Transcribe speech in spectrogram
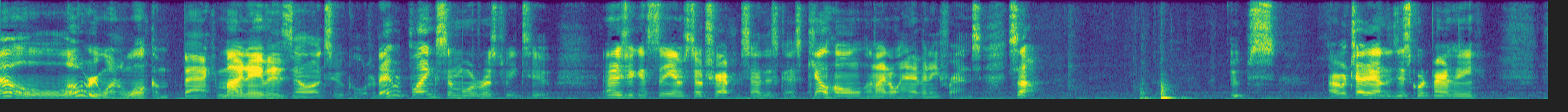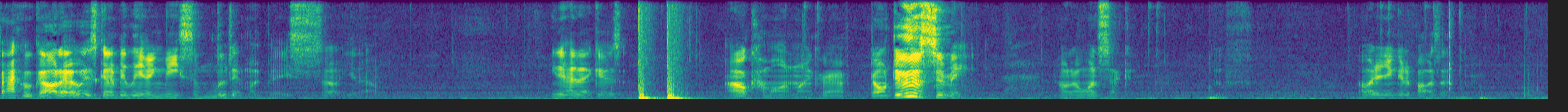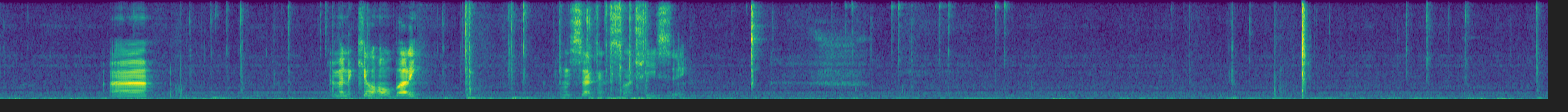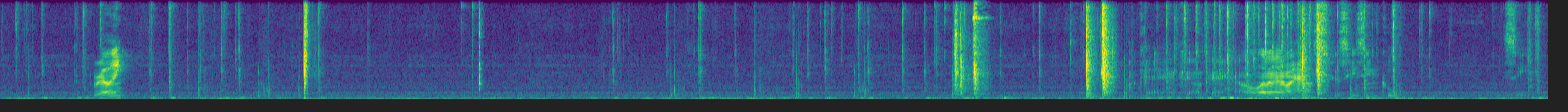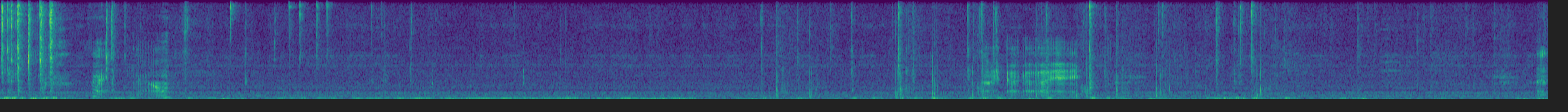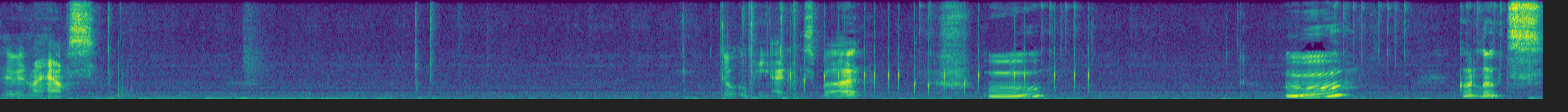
Hello everyone, welcome back. My name is Zella2Cool. Today we're playing some more Rust v2. As you can see, I'm still trapped inside this guy's kill hole, and I don't have any friends. So, oops. I'm chatting on the Discord, apparently. Fakugado is going to be leaving me some loot at my base, so, you know. You know how that goes. Oh, come on, Minecraft. Don't do this to me! Hold on one second. Oh, I didn't even get a pause it. Uh, I'm in a kill hole, buddy. One second, slash EC. Really? Okay, okay, okay. I'll let him in my house because he seemed cool. Let's see. Alright, now. Alright, alright, alright, alright. Let him in my house. No OP items, but. Ooh. Ooh. Good loots.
